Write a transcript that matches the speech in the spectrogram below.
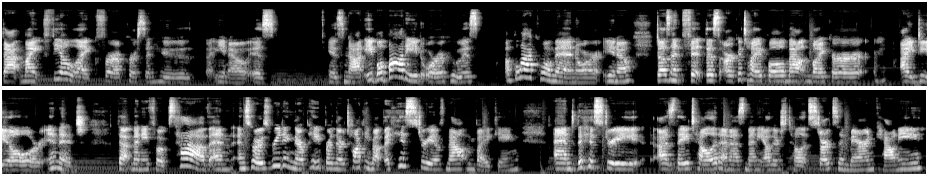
that might feel like for a person who, you know, is is not able-bodied or who is a black woman or you know doesn't fit this archetypal mountain biker ideal or image that many folks have. And and so I was reading their paper and they're talking about the history of mountain biking. And the history as they tell it and as many others tell it starts in Marin County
